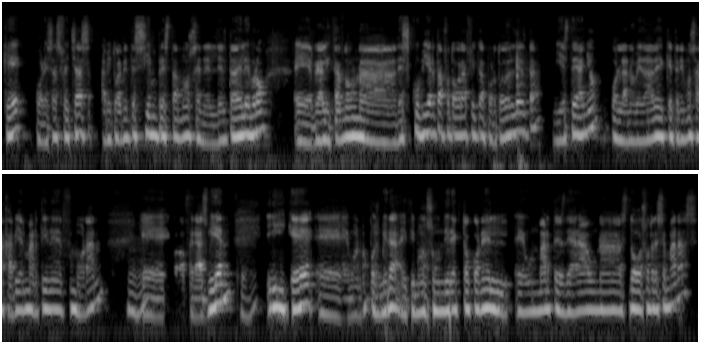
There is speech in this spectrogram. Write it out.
que por esas fechas habitualmente siempre estamos en el Delta del Ebro eh, realizando una descubierta fotográfica por todo el Delta. Y este año con la novedad de que tenemos a Javier Martínez Morán, que conocerás bien y que, eh, bueno, pues mira, hicimos un directo con él eh, un martes de hará unas dos o tres semanas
